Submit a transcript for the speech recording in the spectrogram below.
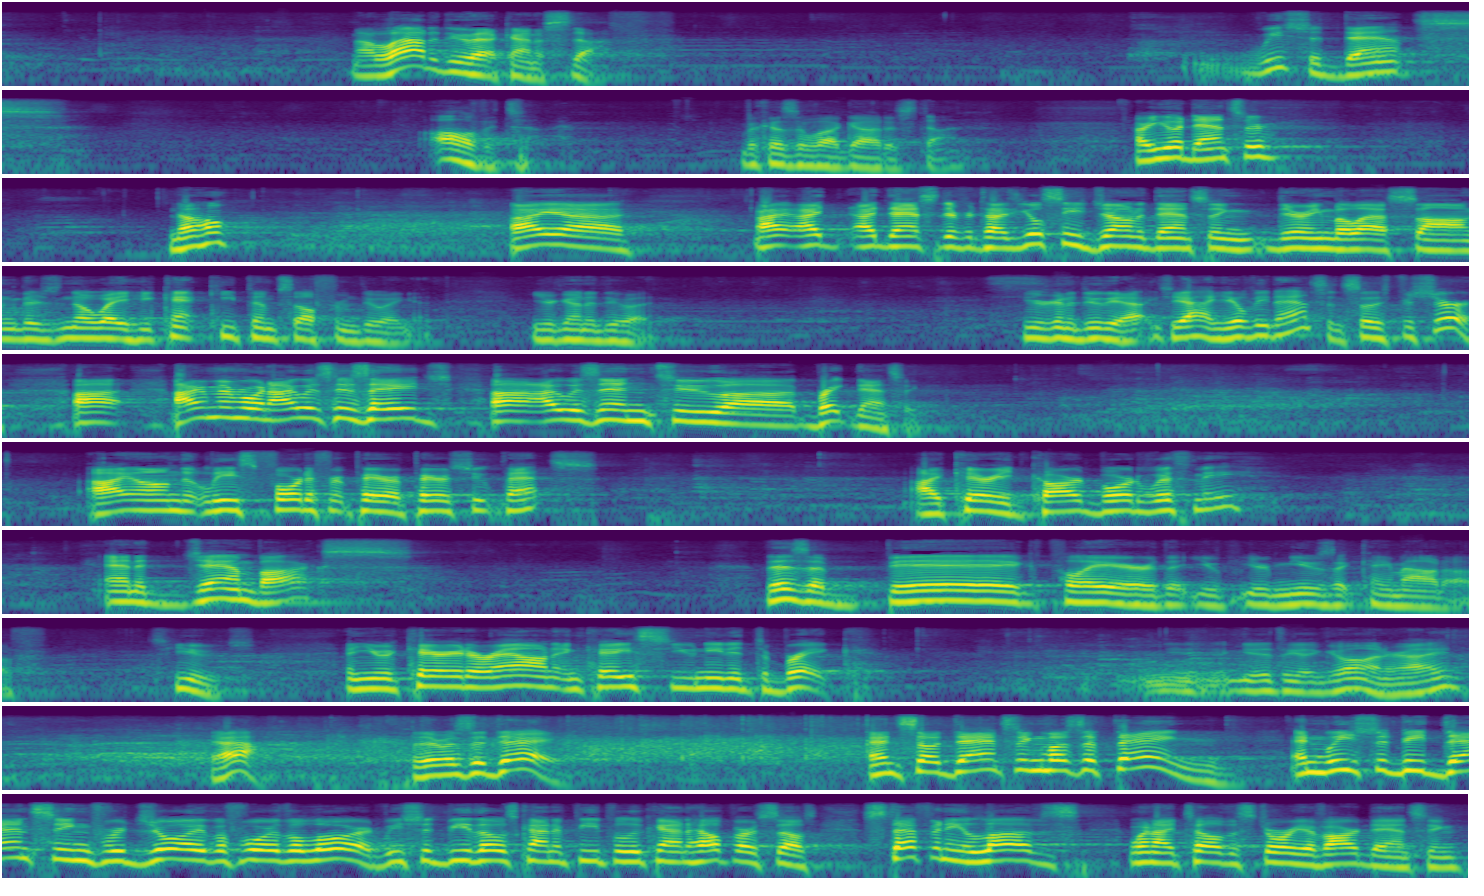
Not allowed to do that kind of stuff. We should dance all the time because of what God has done. Are you a dancer? No? I, uh, I, I, I dance different times. You'll see Jonah dancing during the last song. There's no way he can't keep himself from doing it. You're going to do it. You're going to do the. Yeah, you'll be dancing, so for sure. Uh, I remember when I was his age, uh, I was into uh, breakdancing. I owned at least four different pair of parachute pants. I carried cardboard with me and a jam box. This is a big player that you, your music came out of. It's huge. And you would carry it around in case you needed to break. You get to get going, right? Yeah. There was a day. And so dancing was a thing. And we should be dancing for joy before the Lord. We should be those kind of people who can't help ourselves. Stephanie loves when I tell the story of our dancing.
